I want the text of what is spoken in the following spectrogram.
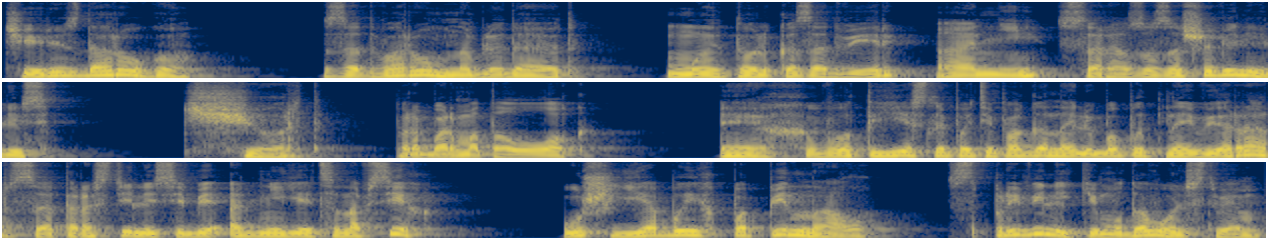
«Через дорогу. За двором наблюдают. Мы только за дверь, а они сразу зашевелились». «Черт!» – пробормотал Лок. «Эх, вот если бы эти поганые любопытные верарсы отрастили себе одни яйца на всех, уж я бы их попинал». «С превеликим удовольствием.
